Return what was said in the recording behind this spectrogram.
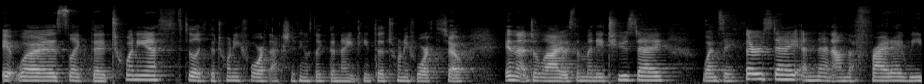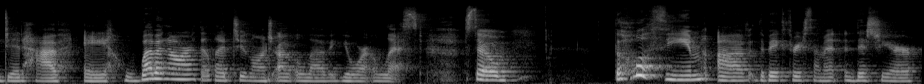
It was like the 20th to like the 24th. Actually, I think it was like the 19th to the 24th. So, in that July, it was the Monday, Tuesday, Wednesday, Thursday, and then on the Friday, we did have a webinar that led to launch of Love Your List. So, the whole theme of the Big Three Summit this year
